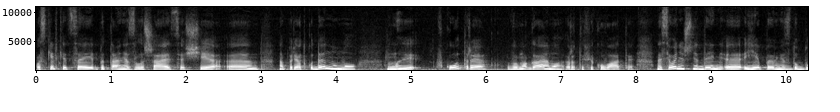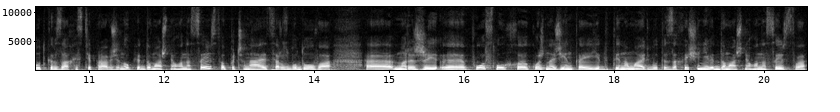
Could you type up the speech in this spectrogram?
оскільки це питання залишається ще е, на порядку денному. Ми вкотре вимагаємо ратифікувати. На сьогоднішній день е, є певні здобутки в захисті прав жінок від домашнього насильства. Починається розбудова е, мережі е, послуг. Кожна жінка і її дитина мають бути захищені від домашнього насильства.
